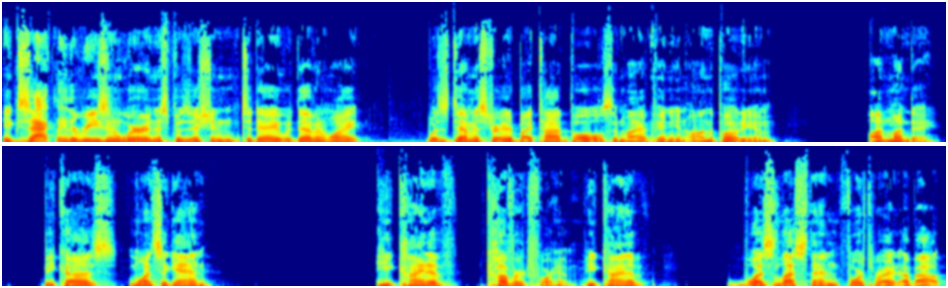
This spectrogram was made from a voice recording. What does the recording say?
exactly the reason we're in this position today with Devin White was demonstrated by Todd Bowles, in my opinion, on the podium on Monday. Because once again, he kind of covered for him. He kind of was less than forthright about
